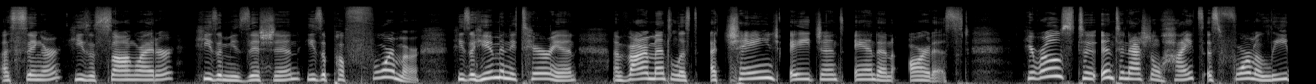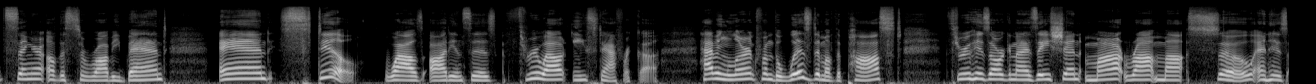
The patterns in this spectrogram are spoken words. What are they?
a singer. He's a songwriter. He's a musician. He's a performer. He's a humanitarian, environmentalist, a change agent, and an artist. He rose to international heights as former lead singer of the Sarabi Band, and still wows audiences throughout East Africa. Having learned from the wisdom of the past, through his organization, Ma Ra Ma So, and his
